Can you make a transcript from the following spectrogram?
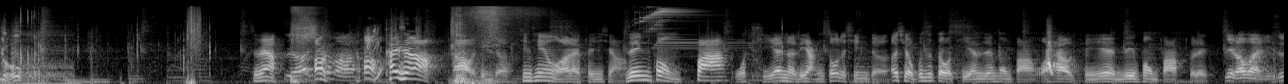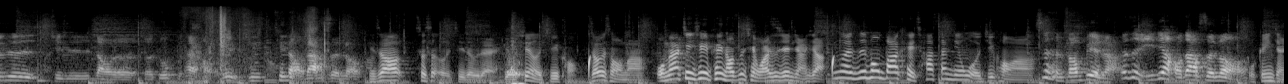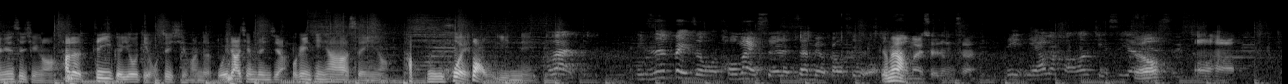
Oh. 怎么样？好啊你干嘛哦，开始了。大家好，我听哥。今天我要来分享 ZenFone 8，我体验了两周的心得，而且我不是只有体验 ZenFone 8，我还有体验 ZenFone 8 Flip。谢老板，你是不是其实老了耳朵不太好？因为你听听得好大声哦。你知道这是耳机对不对？有线耳机孔，你知道为什么吗？我们要进去片头之前，我还是先讲一下，因为 ZenFone 8可以插三点五耳机孔啊。是很方便啦，但是你一定要好大声哦。我跟你讲一件事情哦，它的第一个优点我最喜欢的，我一定要先分享。我给你听一下它的声音哦，它不会爆音呢，老背着我偷卖水冷扇没有告诉我？有没有？卖水冷扇。你你要不要好好解释一下？哦，好，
